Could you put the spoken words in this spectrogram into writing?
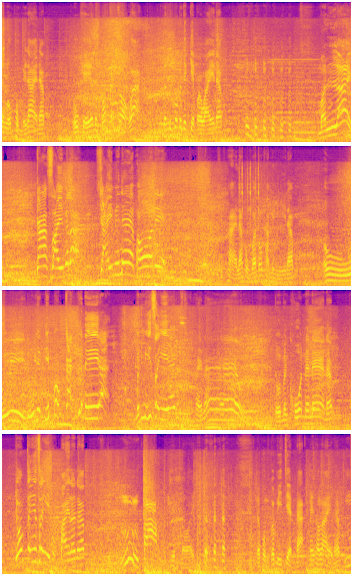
ยังล้มผมไม่ได้นะครับ โอเคมันป้องกันดอกว่าจะนึกว่ามันจะเก็บเอาไว้นะครับ มันเลยกล้าใส่ไหมล่ะใจไม่แน่พอนี่ชิบหายแล้วผมว่าต้องทำอย่างนี้นะครับโอ้ยรู้อย่างนี้ป้องกันก็ดีอะมันมีเสียงหายแล้วโดนมันโค่นแน่ๆนะครับโจมตีสิผมไปแล้วนะครับ อืมตามเรียบร้อย แต่ผมก็มีเจ็ดละไม่เท่าไหร่นะครับ อื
